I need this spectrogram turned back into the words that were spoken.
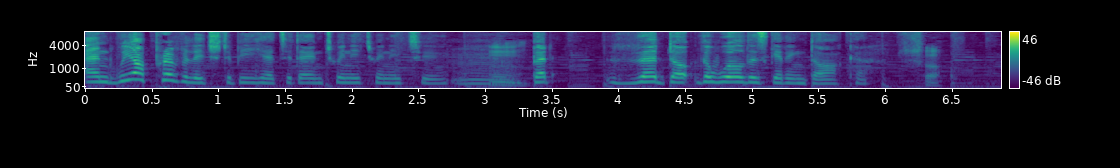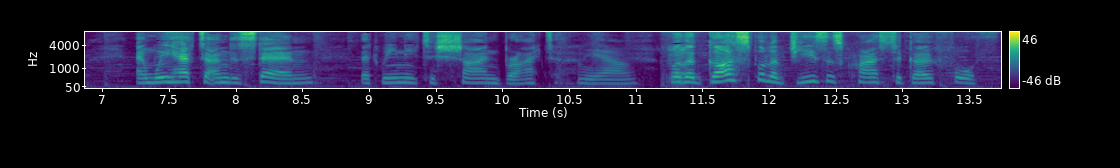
And we are privileged to be here today in 2022. Mm. But the do- the world is getting darker, Sure. and we have to understand that we need to shine brighter Yeah. for the gospel of Jesus Christ to go forth.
